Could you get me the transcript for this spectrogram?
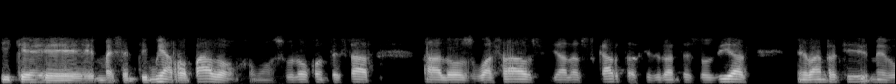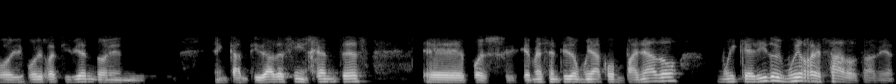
y que me sentí muy arropado, como suelo contestar a los WhatsApps y a las cartas que durante estos días me van me voy voy recibiendo en, en cantidades ingentes, eh, pues que me he sentido muy acompañado, muy querido y muy rezado también,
